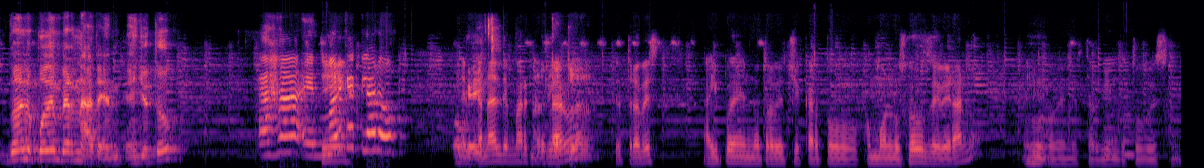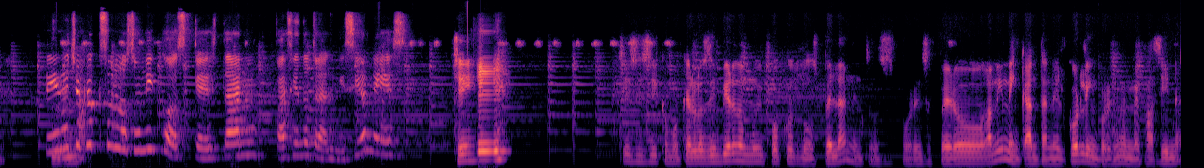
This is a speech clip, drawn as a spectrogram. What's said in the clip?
¿Dónde lo pueden ver, Nat? ¿En, en YouTube? Ajá, en Sí. marca, claro. En el canal de Marca, Marca claro, Claro. de otra vez, ahí pueden otra vez checar todo, como en los juegos de verano, ahí pueden estar viendo todo eso. ¿no? Sí, de hecho Ujú. creo que son los únicos que están haciendo transmisiones. Sí, Sí. Sí, sí, sí, como que los de invierno muy pocos los pelan, entonces por eso, pero a mí me encantan, el curling, por ejemplo, me fascina,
